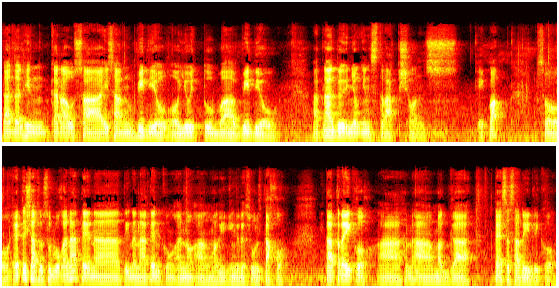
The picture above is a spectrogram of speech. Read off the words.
dadalhin ka raw sa isang video o YouTube ah, video at nandoon yung instructions. Okay po? So, eto siya. Susubukan natin na tingnan natin kung ano ang magiging resulta ko. Itatry ko ah, na mag-test sa sarili ko.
